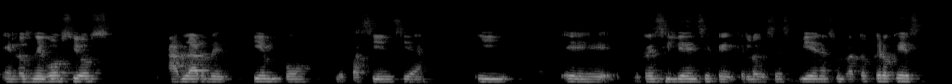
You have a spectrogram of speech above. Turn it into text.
en los negocios, hablar de tiempo, de paciencia y eh, resiliencia, que, lo decías bien hace un rato, creo que es,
